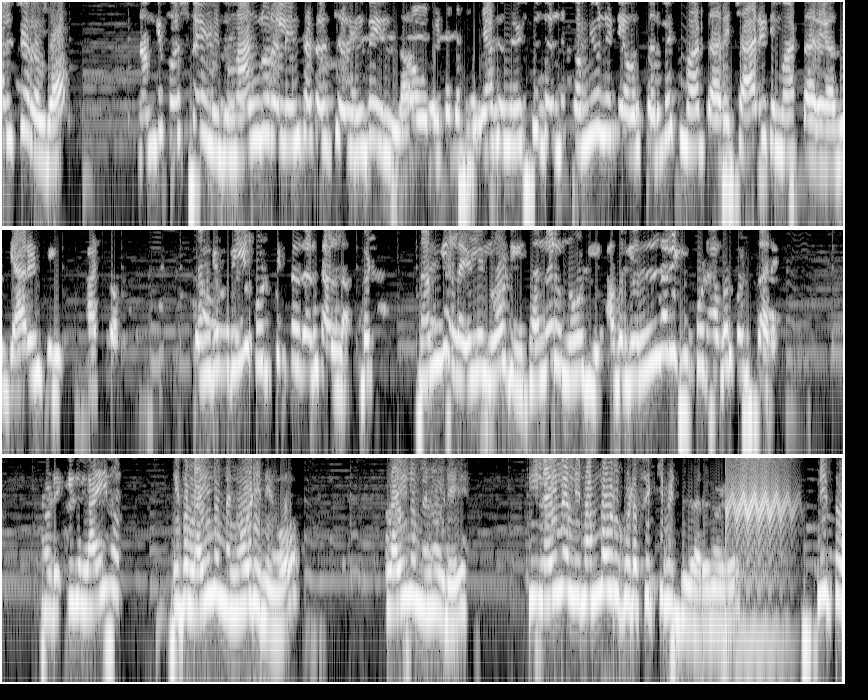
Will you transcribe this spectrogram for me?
ಕಲ್ಚರ್ ಅಲ್ವಾ? ನಮ್ಗೆ ಫಸ್ಟ್ ಟೈಮ್ ಇದು. ಮ್ಯಾಂಗ್ಳೂರಲ್ಲಿ ಇಂಥ ಕಲ್ಚರ್ ಇಲ್ವೇ ಇಲ್ಲ. ಯಾಕಂದ್ರೆ ಇಷ್ಟು ದೊಡ್ಡ ಕಮ್ಯುನಿಟಿ ಅವರು ಸರ್ವಿಸ್ ಮಾಡ್ತಾರೆ ಚಾರಿಟಿ ಮಾಡ್ತಾರೆ ಅದು ಗ್ಯಾರಂಟಿ ನಮ್ಗೆ ಫ್ರೀ ಫುಡ್ ಸಿಗ್ತದೆ ಅಂತ ಅಲ್ಲ. ಬಟ್ ನಮ್ಗೆಲ್ಲ ಇಲ್ಲಿ ನೋಡಿ ಜನರು ನೋಡಿ ಅವ್ರಿಗೆಲ್ಲರಿಗೂ ಕೂಡ ಅವರು ಕೊಡ್ತಾರೆ. ನೋಡಿ ಇದು ಲೈನ್ ಇದು ಲೈನ್ ಒಮ್ಮೆ ನೋಡಿ ನೀವು. ಲೈನ್ ಒಮ್ಮೆ ನೋಡಿ. ಈ ಲೈನ್ ಅಲ್ಲಿ ನಮ್ಮವರು ಕೂಡ ಸಿಕ್ಕಿ ಬಿದ್ದಿದ್ದಾರೆ ನೋಡಿ. ನೀತು.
